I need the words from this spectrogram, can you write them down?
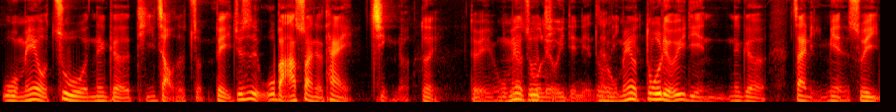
我没有做那个提早的准备，就是我把它算的太紧了，对，对我我没有多留一点点我没有多留一点那个在里面，所以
